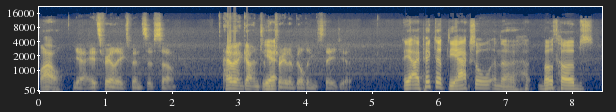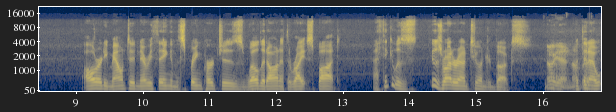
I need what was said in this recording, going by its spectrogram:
Wow. Yeah, it's fairly expensive, so haven't gotten to Yeah. the trailer building stage yet. Yeah, I picked up the axle and the both hubs already mounted and everything, and the spring perches welded on at the right spot. I think it was it was right around 200 bucks. Oh yeah, not but then. I,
